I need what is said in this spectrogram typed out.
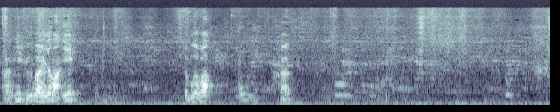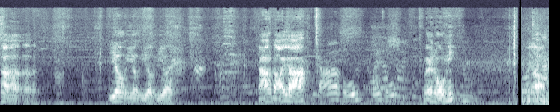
Ờ, ý thử bờ chứ mà ý. Cho vừa đấy ờ ờ ờ ờ yêu yêu yêu yêu. Sao đói hả? Đó hụn với hụn về rồi ní ừ. Dạ.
